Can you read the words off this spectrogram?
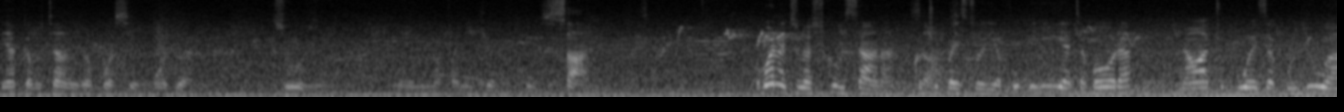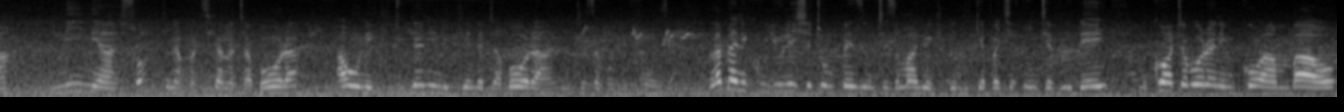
miaka mitano itakuwa sehemu moja nzuri Ni mafanikio makubwa. sana. Bwana, tunashukuru sana kutupa historia fupi hii ya Tabora na watu kuweza kujua nini haswa kinapatikana Tabora au ni kitu gani nikienda Tabora nitaweza kujifunza. Labda nikujulishe tu mpenzi mtazamaji wa kipindi hapa cha Interview Day, mkoa wa Tabora ni mkoa ambao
